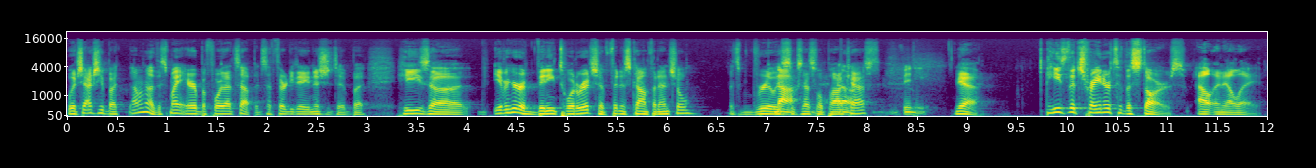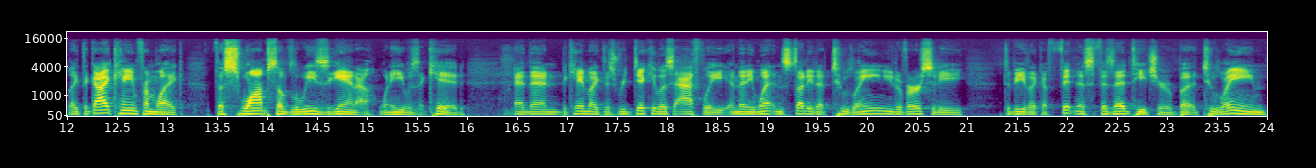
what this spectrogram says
which actually, but I don't know, this might air before that's up. It's a 30 day initiative, but he's, uh, you ever hear of Vinnie Tortorich of Fitness Confidential? That's a really Nah, successful podcast. Vinnie. Yeah. He's the trainer to the stars out in LA. Like the guy came from like the swamps of Louisiana when he was a kid and then became like this ridiculous athlete and then he went and studied at Tulane University to be like a fitness phys ed teacher, but Tulane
